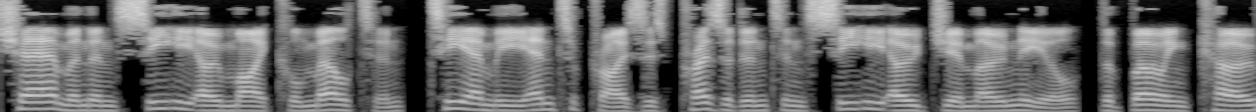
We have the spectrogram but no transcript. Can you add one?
Chairman and CEO Michael Melton, TME Enterprises President and CEO Jim O'Neill, The Boeing Co.,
